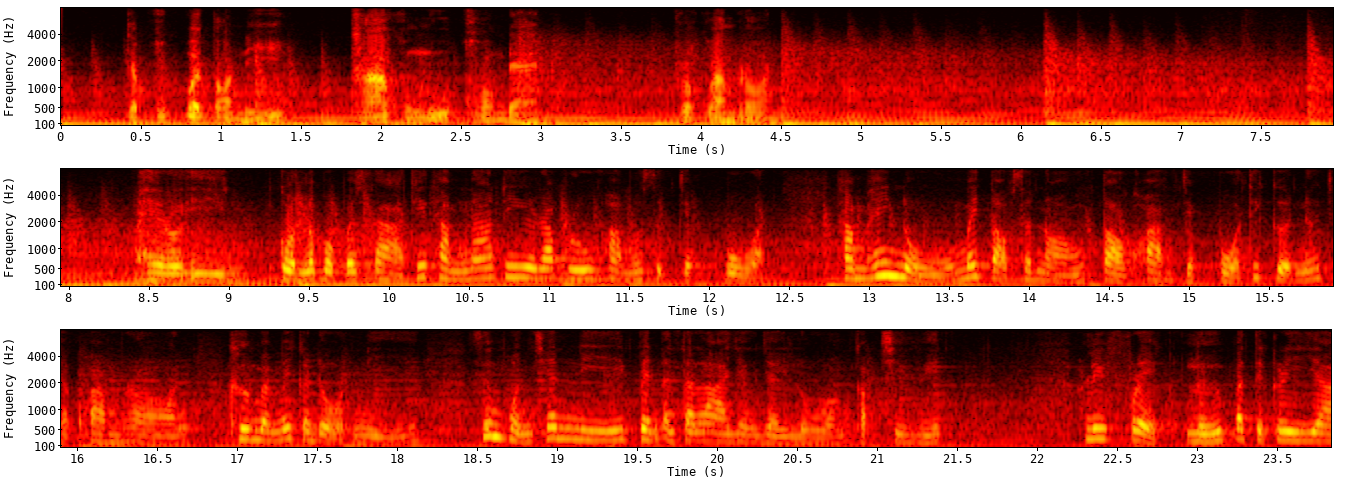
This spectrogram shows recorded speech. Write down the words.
ๆ จะพบว่าตอนนี้เท้าของหนูพองแดงเพราะความร้อน ฮโรอีนกดระบบประสาทที่ทำหน้าที่รับรู้ความรู้สึกเจ็บปวดทำให้หนูไม่ตอบสนองต่อความเจ็บปวดที่เกิดเนื่องจากความร้อน คือมันไม่กระโดดหนี ซึ่งผลเช่นนี้เป็นอันตรายอย่างใหญ่หลวงกับชีวิตรีเฟล็กหรือปฏิกิริยา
